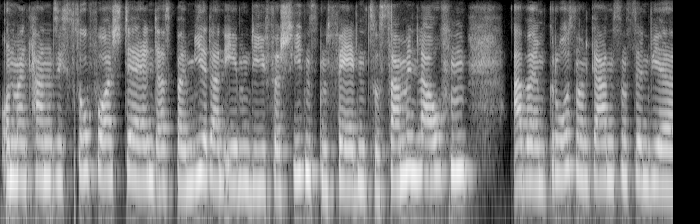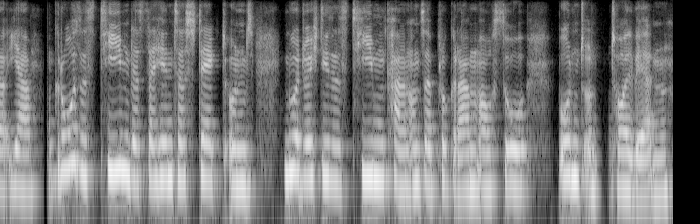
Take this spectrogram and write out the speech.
Und man kann sich so vorstellen, dass bei mir dann eben die verschiedensten Fäden zusammenlaufen. Aber im Großen und Ganzen sind wir ja ein großes Team, das dahinter steckt. Und nur durch dieses Team kann unser Programm auch so bunt und toll werden.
